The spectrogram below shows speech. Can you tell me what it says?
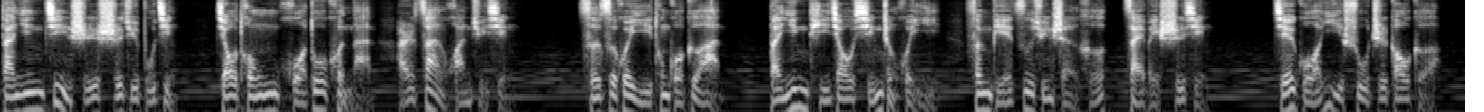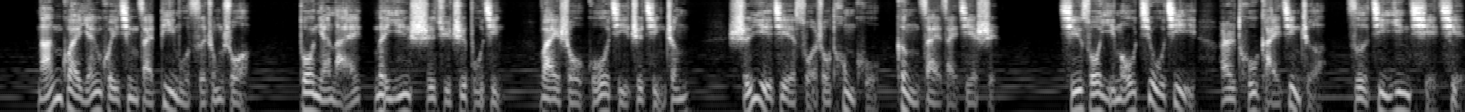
但因近时时局不静，交通或多困难而暂缓举行。此次会议通过个案，本应提交行政会议分别咨询审核，再为实行。结果亦束之高阁。难怪颜惠庆在闭幕词中说：“多年来内因时局之不静，外受国际之竞争。”实业界所受痛苦更在在皆是，其所以谋救济而图改进者，自既因且切，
